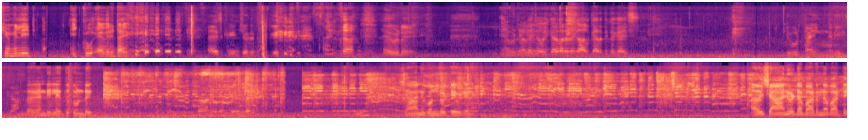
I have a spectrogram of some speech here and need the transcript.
humiliate Ikku every time screenshot എടുത്തു എവിടെ? എവിടെ? ചോദിക്കാൻ പറയുന്ന ആൾക്കാരെ ഗൈസ് ക്യൂട്ടായി ഇങ്ങനെ ഇരിക്കാം. എന്താ കണ്ടില്ല ഇതുകൊണ്ട്? ഷാന് കൊണ്ടോട്ടെ എവിടെയാണ് അത് ഷാനു കേട്ടോ പാട്ടിന്റെ പാട്ട്.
